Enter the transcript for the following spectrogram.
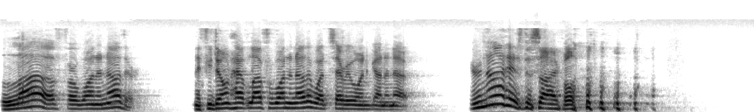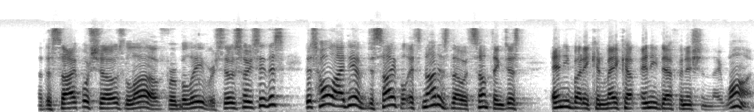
love for one another. And if you don't have love for one another, what's everyone going to know? You're not his disciple. a disciple shows love for believers. So, so you see, this, this whole idea of disciple, it's not as though it's something just anybody can make up any definition they want.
